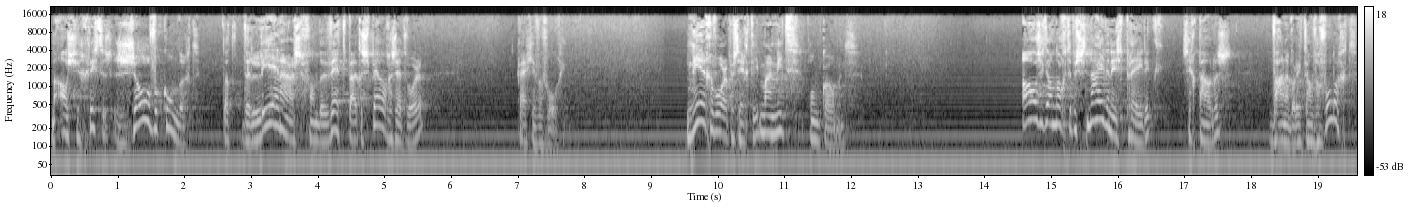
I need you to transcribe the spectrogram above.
Maar als je Christus zo verkondigt dat de leraars van de wet buitenspel gezet worden, krijg je vervolging. Neergeworpen, zegt hij, maar niet omkomend. Als ik dan nog de besnijdenis predik, zegt Paulus, waarna word ik dan vervolgd?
